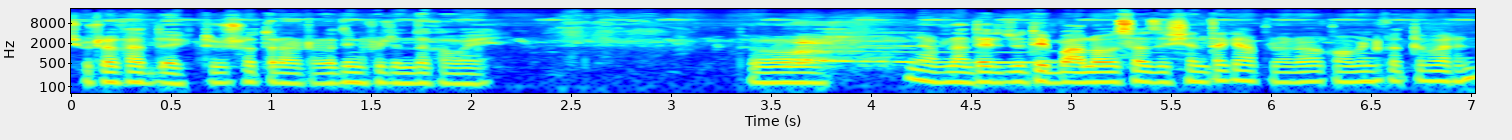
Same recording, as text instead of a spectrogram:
ছোটো খাদ্য একটু সতেরো, আঠারো দিন পর্যন্ত খাওয়াই। তো আপনাদের যদি ভালো সাজেশন থাকে, আপনারাও কমেন্ট করতে পারেন।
